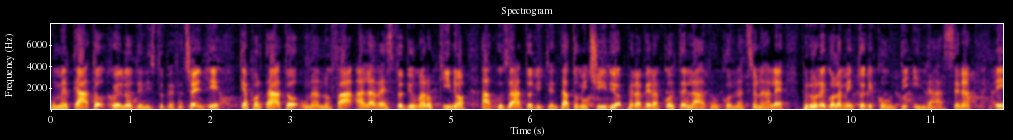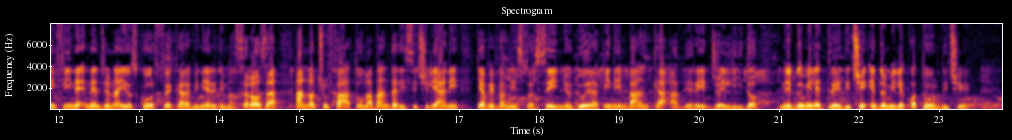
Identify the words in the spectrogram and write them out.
Un mercato, quello degli stupefacenti, che ha portato un anno fa all'arresto di un marocchino accusato di tentato omicidio per aver accoltellato un connazionale per un regolamento di conti in Darsena. E infine nel gennaio scorso i carabinieri di Massarosa hanno acciuffato una banda di siciliani che aveva messo a segno due rapine in banca a Viareggio e Lido nel 2013 e 2014.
